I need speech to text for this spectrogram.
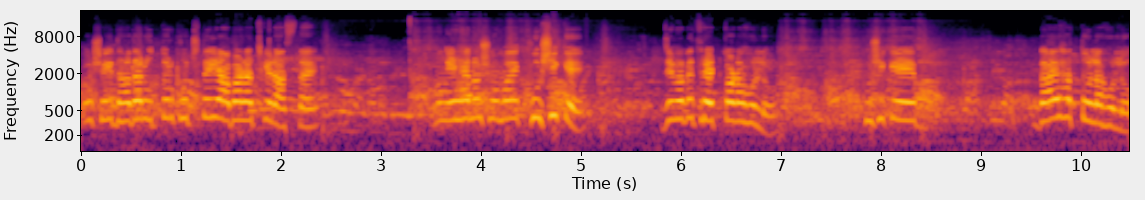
তো সেই ধাঁধার উত্তর খুঁজতেই আবার আজকে রাস্তায়। এবং এহেন সময় খুশিকে যেভাবে থ্রেট করা হলো, খুশিকে গায়ে হাত তোলা হলো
